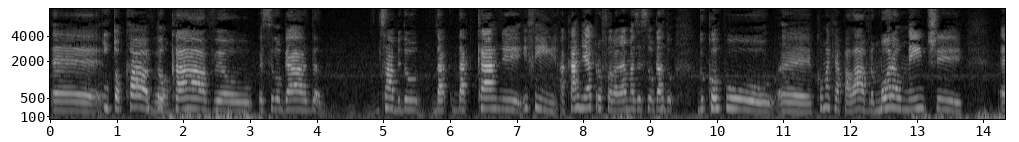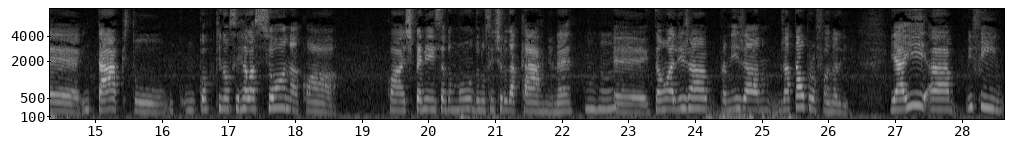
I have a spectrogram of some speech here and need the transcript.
É, intocável. Intocável, esse lugar, da, sabe, do, da, da carne. Enfim, a carne é profana, né? Mas esse lugar do, do corpo. É, como é que é a palavra? Moralmente é, intacto, um, um corpo que não se relaciona com a com a experiência do mundo no sentido da carne, né? Uhum. É, então ali já, para mim, já, já tá o profano ali. E aí, ah, enfim,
